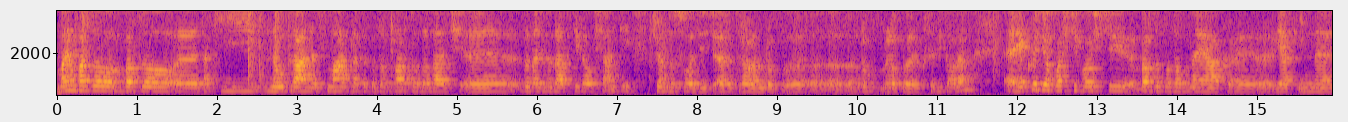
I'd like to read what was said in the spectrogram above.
mają bardzo, bardzo e, taki neutralny smak, dlatego do, warto dodać, e, dodać dodatki do owsianki, czy ją dosłodzić erytrolem lub, e, lub, lub ksylitolem. E, Jak chodzi o właściwości, bardzo podobne jak, e, jak inne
